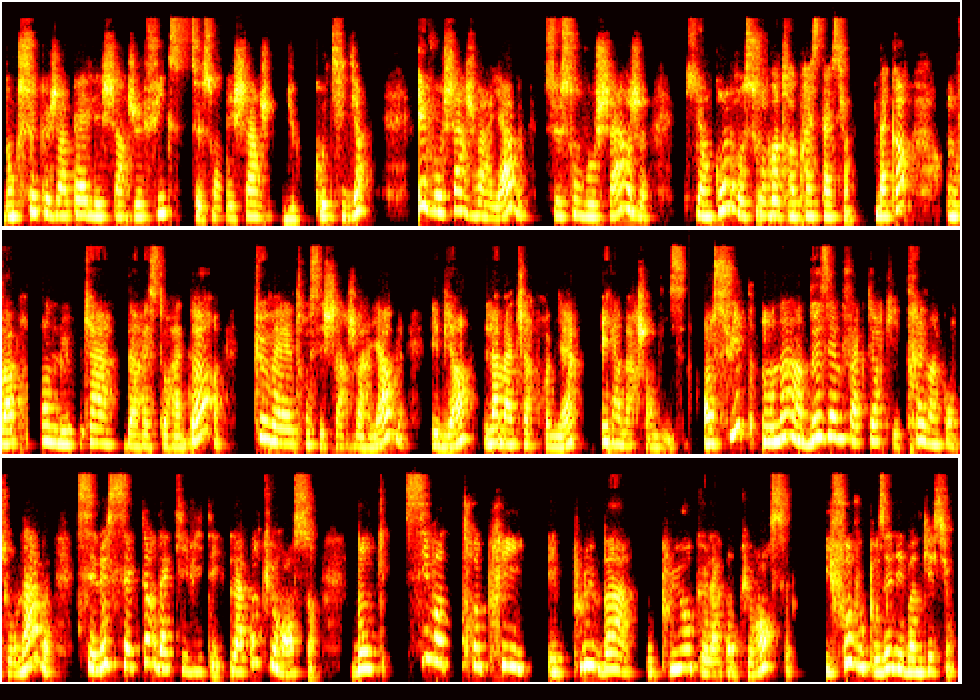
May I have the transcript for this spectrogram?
Donc, ce que j'appelle les charges fixes, ce sont les charges du quotidien. Et vos charges variables, ce sont vos charges qui encombrent sur votre prestation. D'accord? On va prendre le cas d'un restaurateur Que va être ces charges variables? Eh bien, la matière première et la marchandise. Ensuite, on a un deuxième facteur qui est très incontournable, c'est le secteur d'activité, la concurrence. Donc, si votre prix est plus bas ou plus haut que la concurrence, il faut vous poser des bonnes questions.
